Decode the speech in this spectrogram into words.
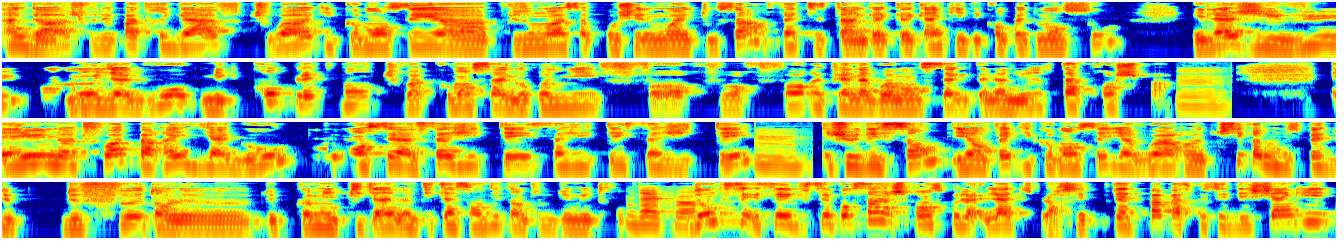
un gars, je faisais pas très gaffe, tu vois, qui commençait à plus ou moins s'approcher de moi et tout ça. En fait, c'était un gars, quelqu'un qui était complètement sous. Et là, j'ai vu mon Yago, mais complètement, tu vois, commencer à grogner fort, fort, fort, et puis un aboiement sec, d'un dire t'approches pas. Mm. Et une autre fois, pareil, Yago commençait à s'agiter, s'agiter, s'agiter. Mm. Je descends et en fait, il commençait à y avoir, tu sais, comme une espèce de, de feu dans le, de, comme une petite, un petit incendie dans le truc du métro. D'accord. Donc c'est c'est c'est pour ça, je pense que là, là alors c'est peut-être pas parce que c'est des chiens guides.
